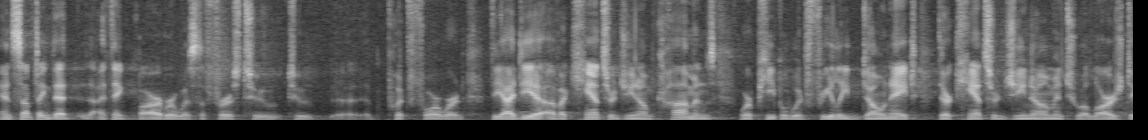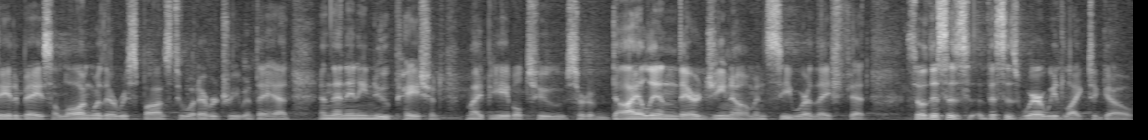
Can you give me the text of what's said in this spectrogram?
and something that I think Barbara was the first to, to uh, put forward, the idea of a cancer genome commons where people would freely donate their cancer genome into a large database along with their response to whatever treatment they had, and then any new patient might be able to sort of dial in their genome and see where they fit. So this is, this is where we'd like to go.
